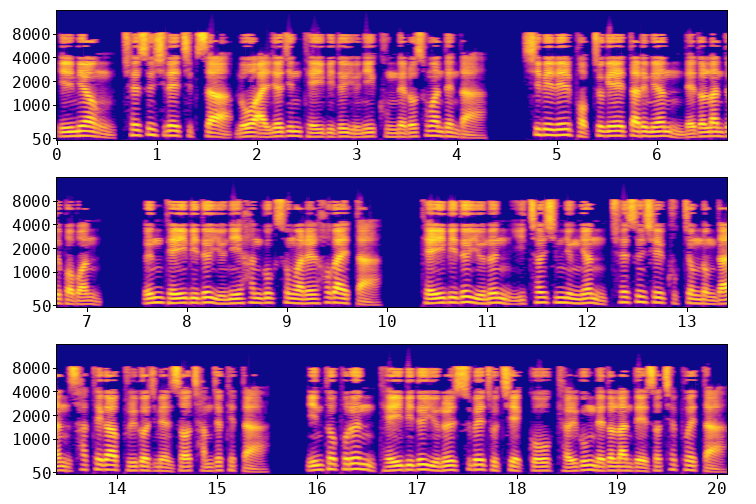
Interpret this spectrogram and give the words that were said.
일명 최순실의 집사로 알려진 데이비드 윤이 국내로 송환된다. 11일 법조계에 따르면 네덜란드 법원 은 데이비드 윤이 한국 송환을 허가했다. 데이비드 윤은 2016년 최순실 국정농단 사태가 불거지면서 잠적했다. 인터폴은 데이비드 윤을 수배 조치했고 결국 네덜란드에서 체포했다.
